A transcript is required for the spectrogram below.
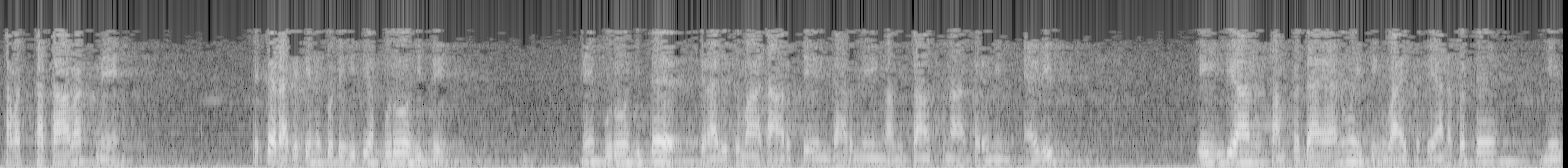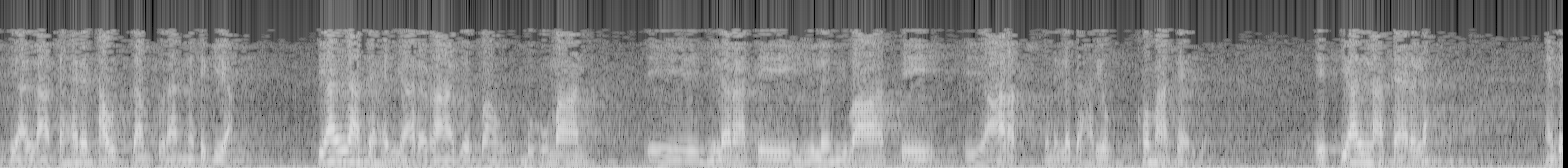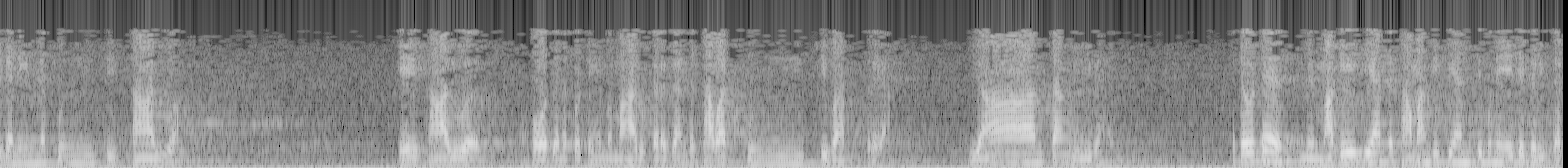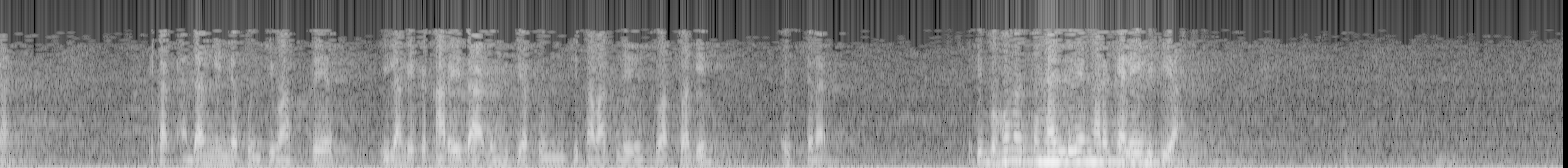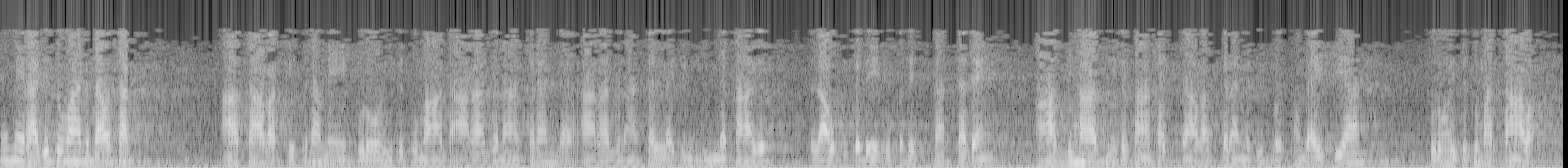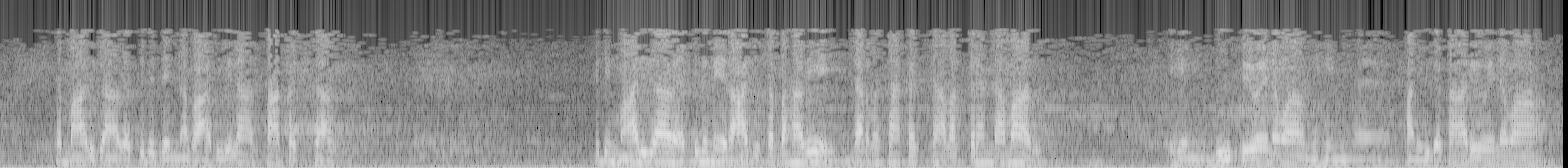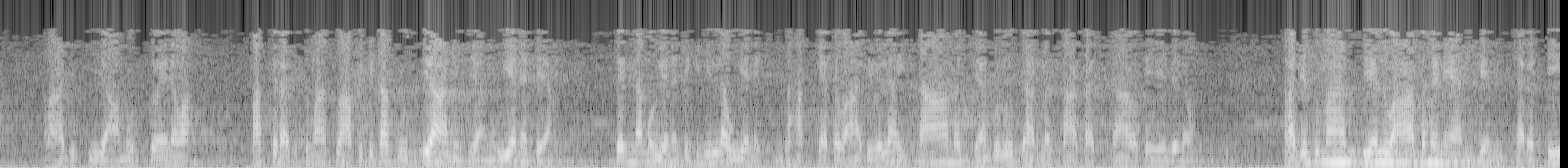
තවත් කතාවක් මේ එක රජ කෙනෙකුට හිටිය පුරෝහිතේ මේ පුරෝහිත රජතුමාට අර්ථයෙන් ධර්මයෙන් අනුශාසනා කරමින් ඇවිත් ඒ ඉන්දියානු සම්ප්‍රදාය අනුව ඉතින් වයසට යනකොට මේ සියල්ල අතහැර සෞත්දම් පුරන්නට ගියා. සියල්ල අතහැරිය අර රාජ බුහුමාන් ඒ නිල රටේ නිල නිවාසේ ඒ ආරක්ෂක නිලධාරි ඔක්කොම අතහැරියා. ඒ සියල්ල අතහැරලා ඇඳගෙන ඉන්න පුංචි සාලුවක්. ඒ සාලුව හොදනකොට එහෙම මාරු කරගන්න තවත් පුංචි වස්ත්‍රයක්. යාන්තම් විලිවැහෙන. එතකොට මේ මගේ කියන්න තමන්ගේ කියන්න තිබුණේ ඒ දෙක විතරයි. එකක් ඇඳන් ඉන්න පුංචි වස්ත්‍රය ඊළඟ එක කරේ දාගෙන හිටිය පුංචි තවත් ලේන්සුවක් වගේ එච්චරයි. ඉතින් බොහොම සැහැල්ලුවෙන් අර කැලේ හිටියා. මේ රජතුමාට දවසක් ආසාවක් හිතුණා මේ පුරোহিতතුමාට ආරාධනා කරන්න ආරාධනා කළා. ඉතින් ඉන්න කාලේ ලෞකික දේට උපදෙස් ගත්තා. දැන් ආධ්‍යාත්මික සාකච්ඡාවක් කරන්න තිබ්බොත් හොඳයි කියලා පුරোহিতතුමත් ආවා. දැන් මාලිගාව ඇතුලේ දෙන්න වාඩි වෙලා සාකච්ඡාව. ඉතින් මාලිගාව ඇතුලේ මේ රාජ්‍ය සභාවේ ධර්ම සාකච්ඡාවක් කරන්න අමාරුයි. එහෙන් දූතයෝ එනවා, මෙහෙන් පණිවිඩකාරයෝ එනවා, රාජකීය අමුත්තු එනවා. පස්සේ රජතුමා කිව්වා අපි ටිකක් උද්‍යානෙට යන්, උයනට යන්. දෙන්නම උයනට ගිහිල්ලා උයන ගහක් යට වාඩි වෙලා ඊටාම ගැඹුරු ධර්ම සාකච්ඡාවක යෙදෙනවා. රජතුමා සියලු ආභරණයන්ගෙන් සැරසි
